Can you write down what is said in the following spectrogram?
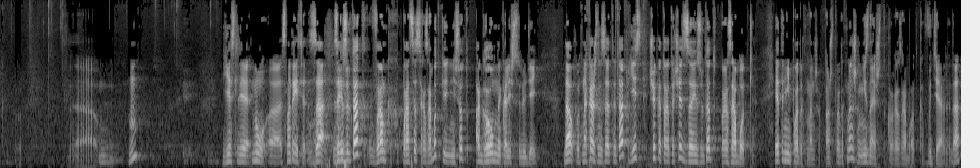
как бы. Если, ну, э, смотрите, за, за результат в рамках процесса разработки несет огромное количество людей. Да, вот на каждый из этого этап есть человек, который отвечает за результат разработки. Это не продукт менеджер потому что продукт менеджер не знает, что такое разработка в идеале. Да?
